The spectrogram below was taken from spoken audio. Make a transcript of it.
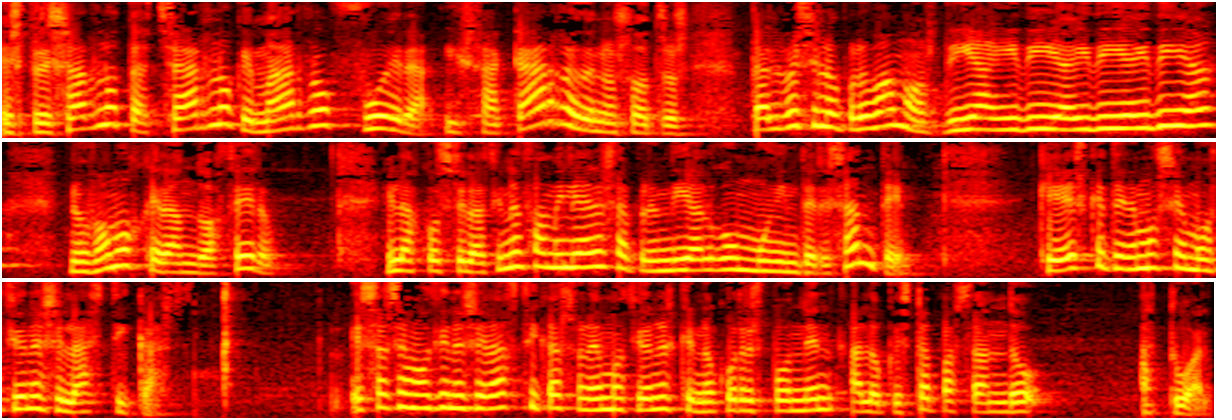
expresarlo, tacharlo, quemarlo fuera y sacarlo de nosotros. Tal vez si lo probamos día y día y día y día, nos vamos quedando a cero. En las constelaciones familiares aprendí algo muy interesante, que es que tenemos emociones elásticas. Esas emociones elásticas son emociones que no corresponden a lo que está pasando actual.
